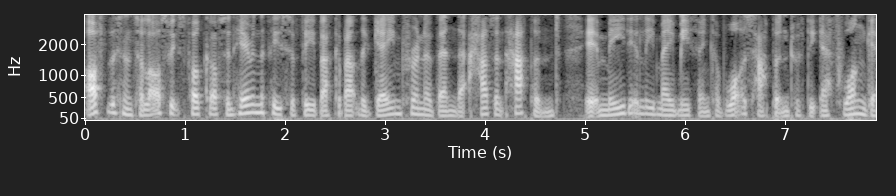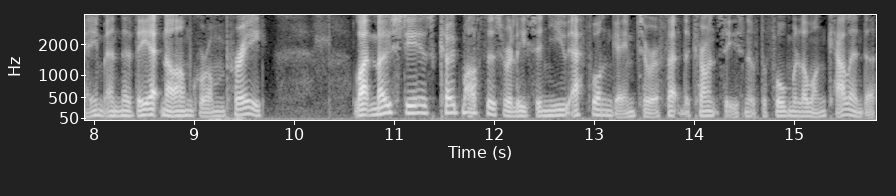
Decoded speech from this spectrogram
after listening to last week's podcast and hearing the piece of feedback about the game for an event that hasn't happened, it immediately made me think of what has happened with the F1 game and the Vietnam Grand Prix. Like most years, Codemasters release a new F1 game to reflect the current season of the Formula One calendar,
